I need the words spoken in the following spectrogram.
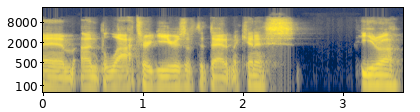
um, and the latter years of the Derek McInnes era.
